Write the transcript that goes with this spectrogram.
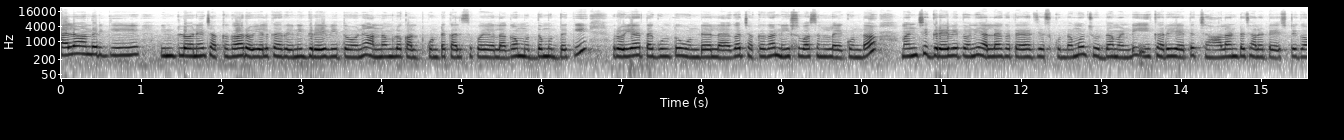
హలో అందరికీ. ఇంట్లోనే చక్కగా రొయ్యల కర్రీని గ్రేవీతోని అన్నంలో కలుపుకుంటే కలిసిపోయేలాగా ముద్ద ముద్దకి రొయ్య తగులుతూ ఉండేలాగా చక్కగా నీసువాసన లేకుండా మంచి గ్రేవీతోని ఎలాగ తయారు చేసుకుందామో చూద్దామండి. ఈ కర్రీ అయితే చాలా అంటే చాలా టేస్టీగా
